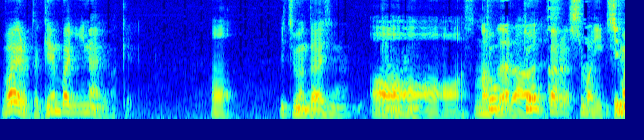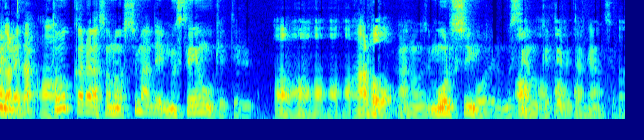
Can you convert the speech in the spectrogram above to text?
バイオレットは現場にいないわけ。うん。一番大事な現あああ場に遠くからら島に行ってからな。うん。遠くからその島で無線を受けてる。うんうんうんうん。なるほど。あのモールス信号での無線を受けてるだけなんですよ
